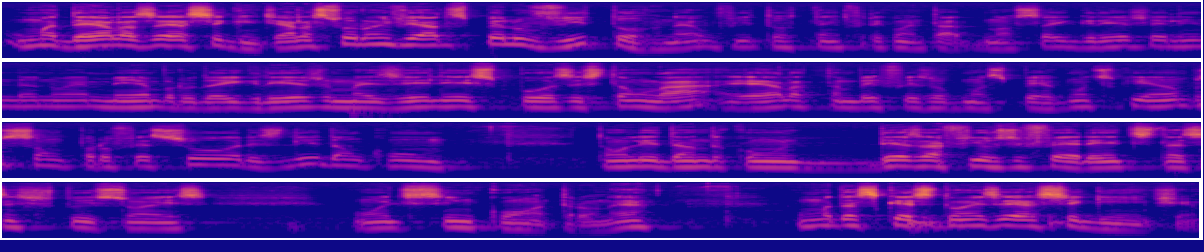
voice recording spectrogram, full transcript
uma delas é a seguinte: elas foram enviadas pelo Vitor, né? O Vitor tem frequentado nossa igreja, ele ainda não é membro da igreja, mas ele e a esposa estão lá. Ela também fez algumas perguntas, que ambos são professores, lidam com, estão lidando com desafios diferentes nas instituições onde se encontram, né? Uma das questões é a seguinte:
